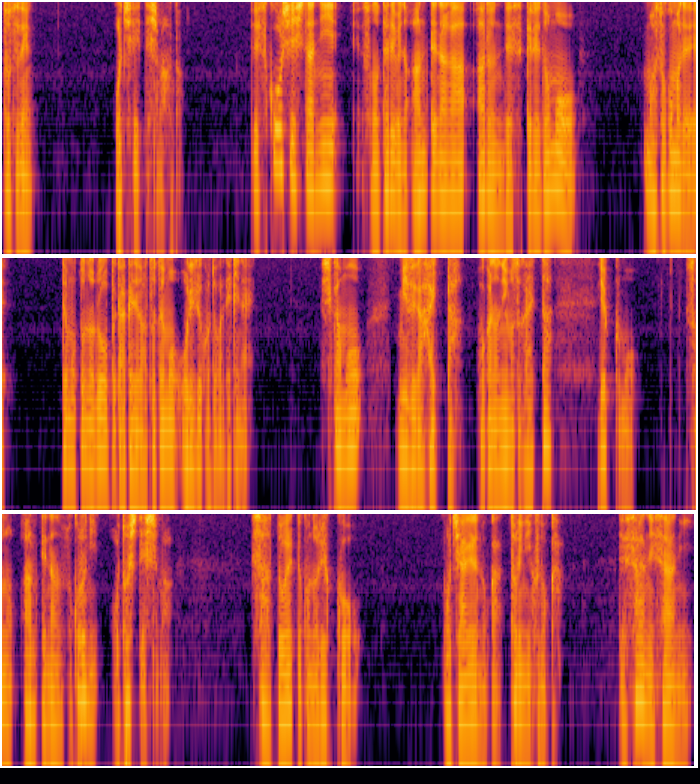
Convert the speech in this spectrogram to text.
突然落ちていってしまうと。で、少し下にそのテレビのアンテナがあるんですけれども、まあそこまで手元のロープだけではとても降りることができない。しかも水が入った、他の荷物が入ったリュックもそのアンテナのところに落としてしまう。さあどうやってこのリュックを持ち上げるのか、取りに行くのか。で、さらにさらに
